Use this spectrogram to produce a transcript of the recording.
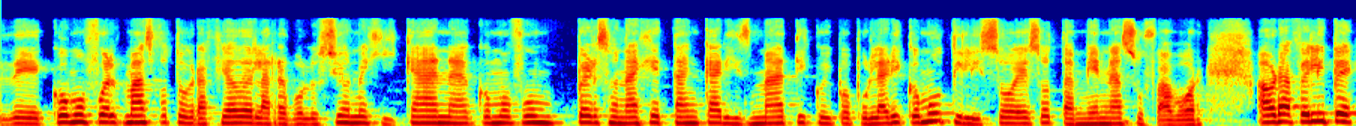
de cómo fue el más fotografiado de la Revolución Mexicana, cómo fue un personaje tan carismático y popular y cómo utilizó eso también a su favor. Ahora, Felipe,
